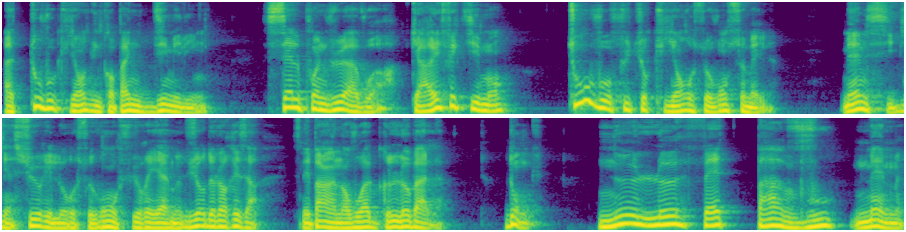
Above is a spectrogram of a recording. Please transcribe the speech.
à tous vos clients d'une campagne d'emailing. C'est le point de vue à avoir, car effectivement, tous vos futurs clients recevront ce mail. Même si, bien sûr, ils le recevront au fur et à mesure de leur résa. Ce n'est pas un envoi global. Donc, ne le faites pas vous-même.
